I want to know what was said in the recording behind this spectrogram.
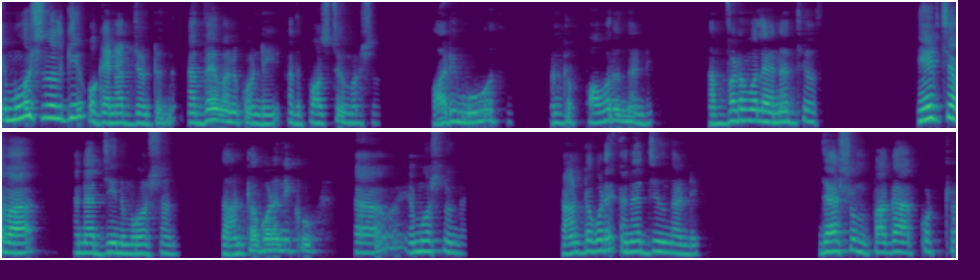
ఎమోషనల్‌కి ఒక ఎనర్జీ ఉంటుంది. నవ్వేవనుకోండి అది పాజిటివ్ ఎమోషన్. బాడీ మూవ్ అవుతుంది. దాంట్లో పవర్ ఉందండి. నవ్వడం వల్ల ఎనర్జీ వస్తుంది. ఏడ్చావా? ఎనర్జీ ఇన్ దాంట్లో కూడా నీకు ఎమోషన్ ఉందండి. దాంట్లో కూడా ఎనర్జీ ఉందండి. ద్వేషం, పగ, కుట్ర,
